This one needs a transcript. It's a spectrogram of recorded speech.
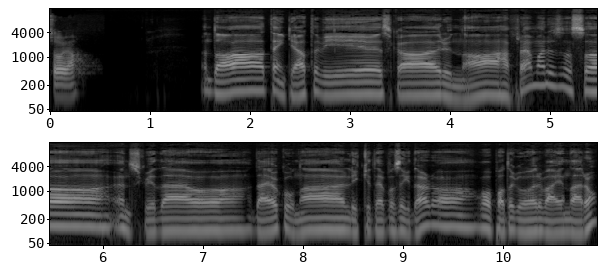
så ja. Men da tenker jeg at vi skal runde av herfra, Marius. Og så ønsker vi deg og, deg og kona lykke til på Sigdal, og håper at det går veien der òg.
